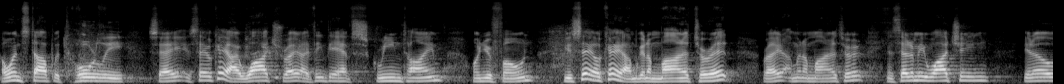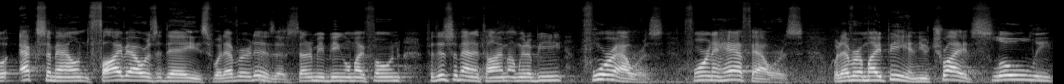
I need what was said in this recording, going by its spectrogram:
I wouldn't stop with totally say, say, okay, I watch, right? I think they have screen time on your phone. You say, okay, I'm going to monitor it, right? I'm going to monitor it. Instead of me watching, you know, X amount, five hours a day, whatever it is, instead of me being on my phone for this amount of time, I'm going to be four hours, four and a half hours whatever it might be, and you try it slowly,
